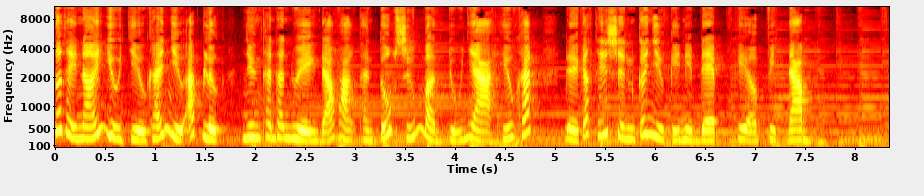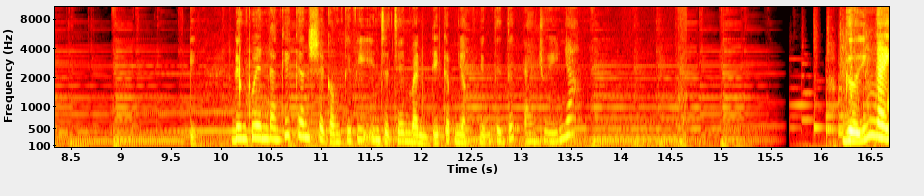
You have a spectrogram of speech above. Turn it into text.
Có thể nói dù chịu khá nhiều áp lực, nhưng Thanh Thanh Huyền đã hoàn thành tốt sứ mệnh chủ nhà hiếu khách để các thí sinh có nhiều kỷ niệm đẹp khi ở Việt Nam. Đừng quên đăng ký kênh Sài Gòn TV Entertainment để cập nhật những tin tức đáng chú ý nhé. Gửi ngày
